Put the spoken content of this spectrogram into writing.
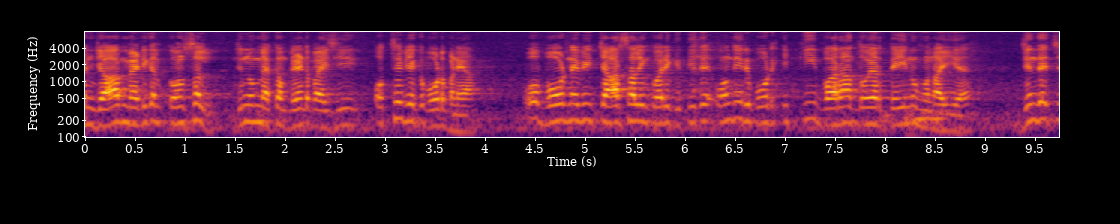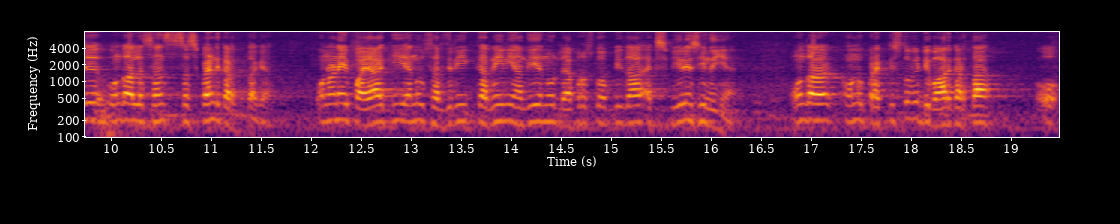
ਪੰਜਾਬ ਮੈਡੀਕਲ ਕੌਂਸਲ ਜਿਹਨੂੰ ਮੈਂ ਕੰਪਲੇਂਟ ਪਾਈ ਸੀ, ਉੱਥੇ ਵੀ ਇੱਕ ਬੋਰਡ ਬਣਿਆ। ਉਹ ਬੋਰਡ ਨੇ ਵੀ 4 ਸਾਲ ਇਨਕੁਆਇਰੀ ਕੀਤੀ ਤੇ ਉਹਦੀ ਰਿਪੋਰਟ 21 12 2023 ਨੂੰ ਹੁਣ ਆਈ ਹੈ, ਜਿੰਦੇ 'ਚ ਉਹਦਾ ਲਾਇਸੈਂਸ ਸਸਪੈਂਡ ਕਰ ਦਿੱਤਾ ਗਿਆ। ਉਹਨਾਂ ਨੇ ਪਾਇਆ ਕਿ ਇਹਨੂੰ ਸਰਜਰੀ ਕਰਨੀ ਨਹੀਂ ਆਂਦੀ, ਇਹਨੂੰ ਲੈਪਰੋਸਕੋਪੀ ਦਾ ਐਕਸਪੀਰੀਅੰਸ ਹੀ ਨਹੀਂ ਹੈ। ਉਹਦਾ, ਉਹਨੂੰ ਪ੍ਰੈਕਟਿਸ ਤੋਂ ਵੀ ਡਿਬਾਰ ਕਰਤਾ, ਉਹ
